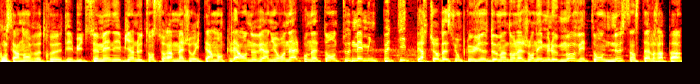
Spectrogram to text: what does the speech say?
Concernant votre début de semaine, eh bien, le temps sera majoritairement clair en Auvergne-Rhône-Alpes. On attend tout de même une petite perturbation pluvieuse demain dans la journée, mais le mauvais temps ne s'installera pas.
